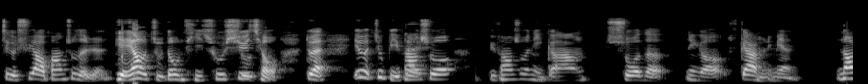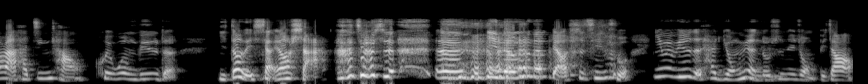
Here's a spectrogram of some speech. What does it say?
这个需要帮助的人也要主动提出需求，对，因为就比方说，比方说你刚刚说的那个 scam 里面，Nora 她经常会问 Builder。你到底想要啥？就是，嗯，你能不能表示清楚？因为 Builder 他永远都是那种比较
